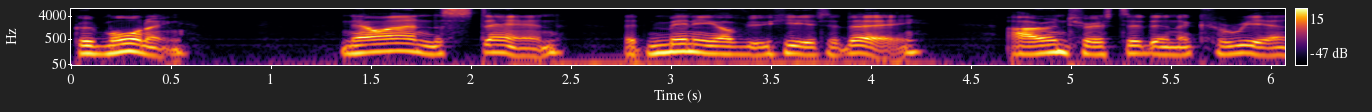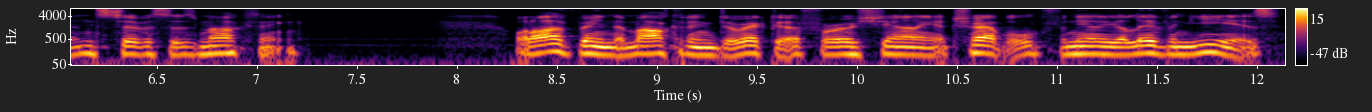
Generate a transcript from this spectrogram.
Good morning. Now I understand that many of you here today are interested in a career in services marketing. Well, I've been the marketing director for Oceania Travel for nearly 11 years,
